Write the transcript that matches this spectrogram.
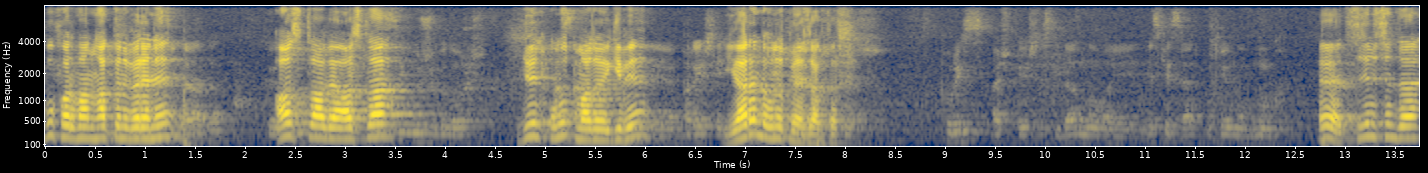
Bu formanın hakkını vereni asla ve asla dün unutmadığı gibi yarın da unutmayacaktır. Evet sizin için de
